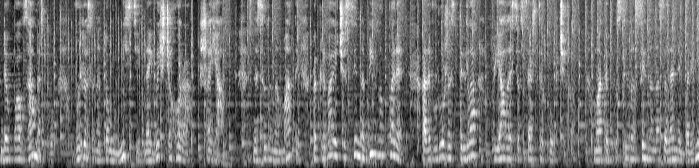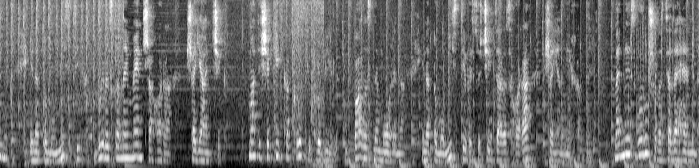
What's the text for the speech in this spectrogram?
де впав замертво, виросла на тому місці найвища гора Шаян. Знесилена мати, прикриваючи сина, бігла вперед, але ворожа стріла вп'ялася в серце хлопчика. Мати впустила сина на зелений барвінок, і на тому місці виросла найменша гора Шаянчик. Мати ще кілька кроків пробігла впала знеморена, і на тому місці височить зараз гора Шаяниха. Мене зворушила ця легенда.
